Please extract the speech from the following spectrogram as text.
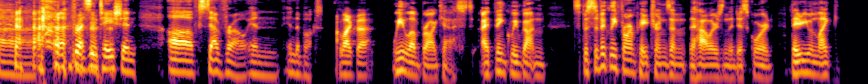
uh, presentation of Sevro in in the books. I like that. We love broadcast. I think we've gotten specifically from our patrons and the howlers in the Discord, they even like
